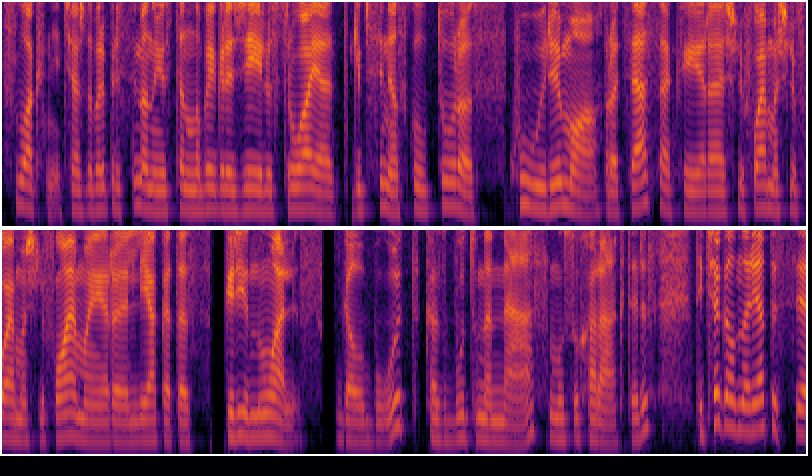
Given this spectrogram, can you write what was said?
sluoksniai. Čia aš dabar prisimenu, jūs ten labai gražiai iliustruojat gipsinės kultūros kūrimo procesą, kai yra šlifuojama, šlifuojama, šlifuojama ir lieka tas grinuolis galbūt, kas būtume mes, mūsų charakteris. Tai čia gal norėtųsi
